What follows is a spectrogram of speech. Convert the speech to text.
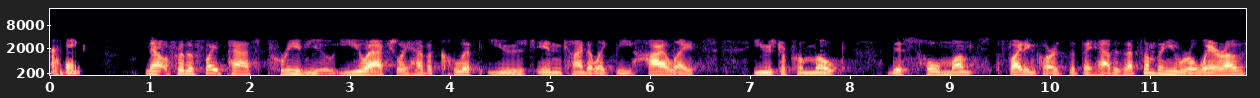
I think. Now, for the Fight Pass preview, you actually have a clip used in kind of like the highlights used to promote this whole month's fighting cards that they have. Is that something you were aware of?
